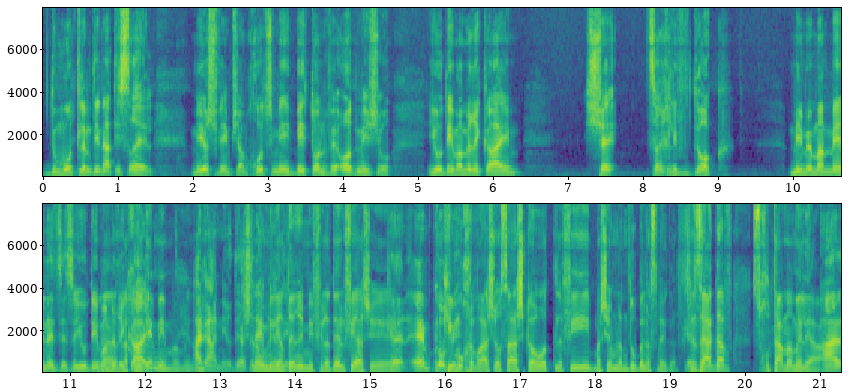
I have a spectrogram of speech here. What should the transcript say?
דמות למדינת ישראל. מי יושבים שם? חוץ מביטון ועוד מישהו, יהודים אמריקאים, שצריך לבדוק מי מממן את זה? זה יהודים אמריקאים. אנחנו יודעים מי מממן את זה. אני יודע שאנחנו יודעים. שני מיליארדרים מפילדלפיה שהקימו כן, חברה שעושה השקעות לפי מה שהם למדו בלאס וגאס. כן. שזה אגב זכותם המלאה. על,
